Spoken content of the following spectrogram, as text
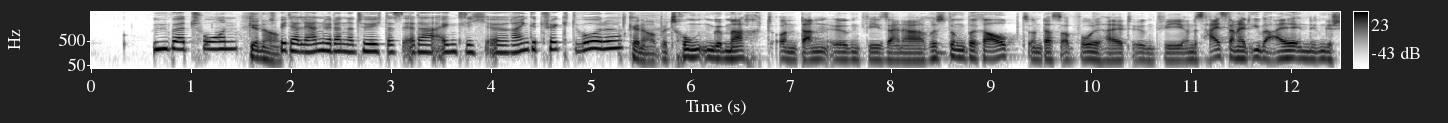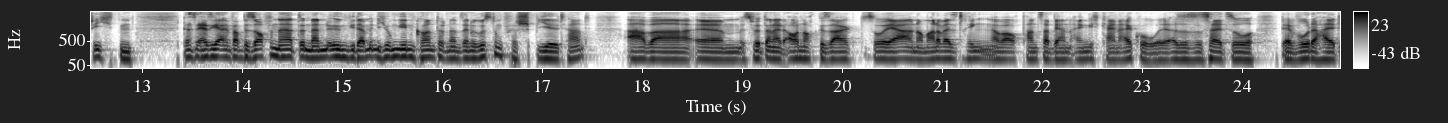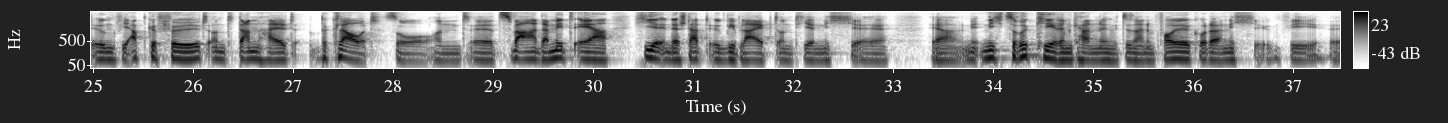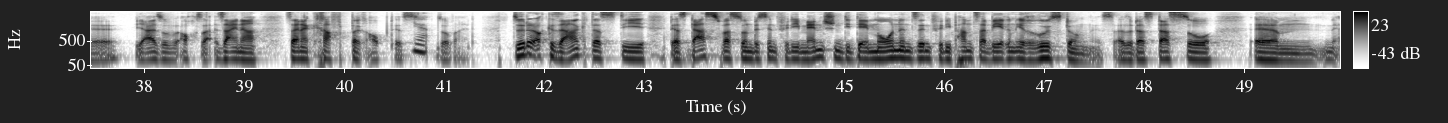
Überton. Genau. Später lernen wir dann natürlich, dass er da eigentlich äh, reingetrickt wurde. Genau, betrunken gemacht und dann irgendwie seiner Rüstung beraubt und das obwohl halt irgendwie, und es das heißt dann halt überall in den Geschichten, dass er sich einfach besoffen hat und dann irgendwie damit nicht umgehen konnte und dann seine Rüstung verspielt hat. Aber ähm, es wird dann halt auch noch gesagt, so ja, normalerweise trinken aber auch Panzerbären eigentlich keinen Alkohol. Also es ist halt so, der wurde halt irgendwie abgefüllt und dann halt beklaut. So. Und äh, zwar damit er hier in der Stadt irgendwie bleibt und hier nicht, äh, ja, nicht zurückkehren kann zu seinem Volk oder nicht irgendwie, äh, ja, also auch seiner, seiner Kraft beraubt ist. Ja. Soweit. Es wird auch gesagt, dass, die, dass das, was so ein bisschen für die Menschen, die Dämonen sind, für die Panzerbären ihre Rüstung ist. Also dass das so, ähm,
